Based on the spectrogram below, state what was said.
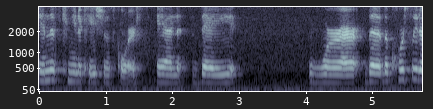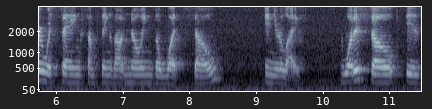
in this communications course and they were the the course leader was saying something about knowing the what so in your life. What is so is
